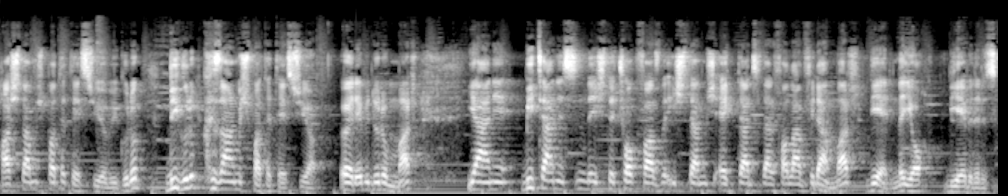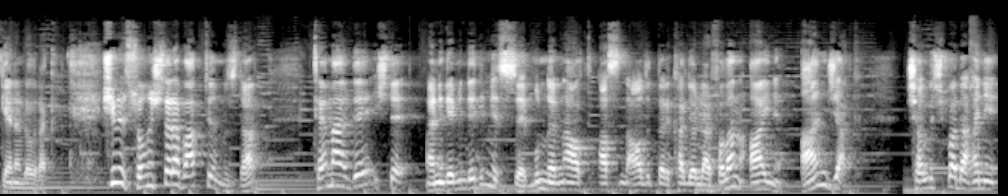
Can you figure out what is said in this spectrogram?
haşlanmış patates yiyor bir grup. Bir grup kızarmış patates yiyor. Öyle bir durum var. Yani bir tanesinde işte çok fazla işlenmiş eklentiler falan filan var. Diğerinde yok diyebiliriz genel olarak. Şimdi sonuçlara baktığımızda temelde işte hani demin dedim ya size bunların alt, aslında aldıkları kaloriler falan aynı. Ancak çalışmada hani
